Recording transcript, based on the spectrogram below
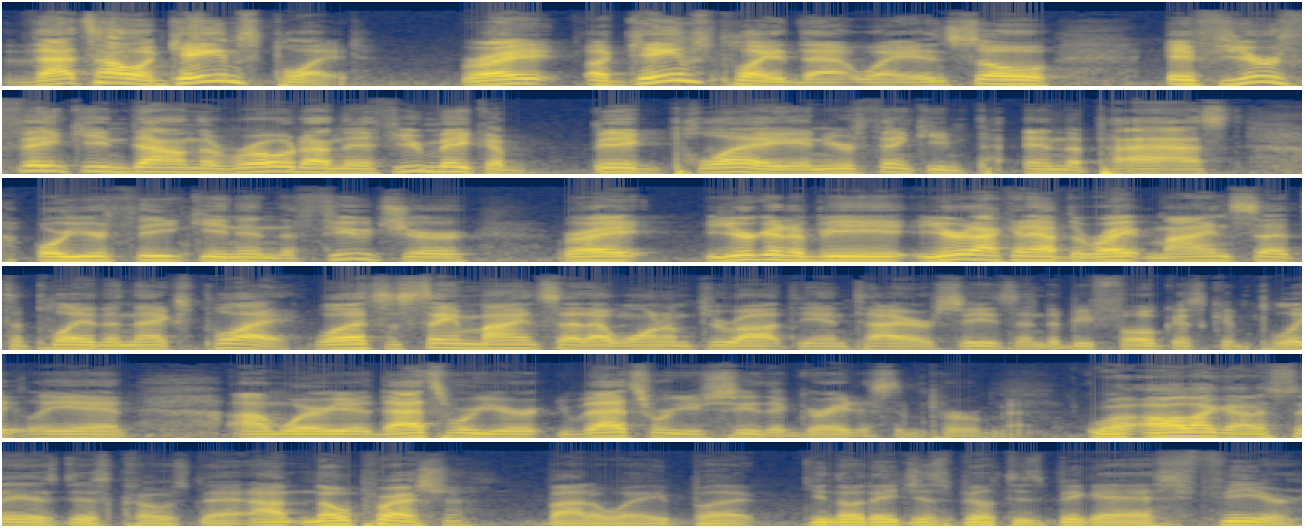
that's how a game's played, right? A game's played that way, and so if you're thinking down the road on the, if you make a big play and you're thinking in the past or you're thinking in the future, right? You're going to be you're not going to have the right mindset to play the next play. Well, that's the same mindset I want them throughout the entire season to be focused completely in on where you that's where you're that's where you see the greatest improvement. Well, all I got to say is this, coach. That I'm, no pressure, by the way, but you know they just built this big ass sphere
